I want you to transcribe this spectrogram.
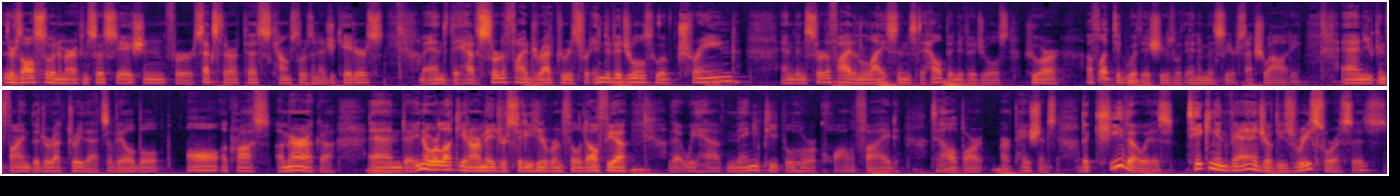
There's also an American Association for Sex Therapists, Counselors, and Educators, and they have certified directories for individuals who have trained and been certified and licensed to help individuals who are afflicted with issues with intimacy or sexuality. And you can find the directory that's available all across America. And, uh, you know, we're lucky in our major city here, we're in Philadelphia, that we have many people who are qualified to help our, our patients. The key, though, is taking advantage of these resources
